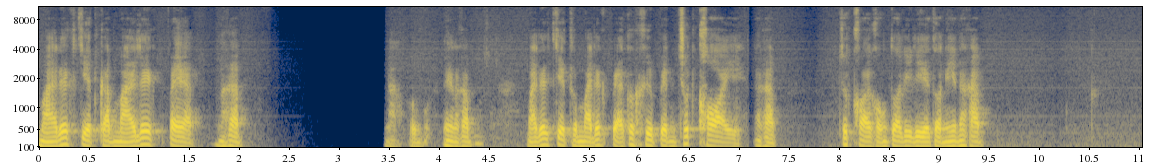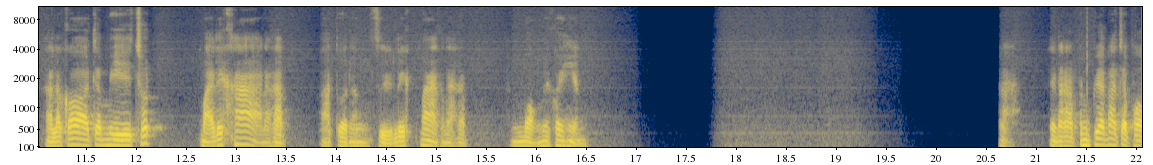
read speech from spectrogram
หมายเลขเจ็ดกับหมายเลขแปดนะครับนะผมนี่นะครับ หมายเลขเจ็ดกับหมายเลขแปดก็คือเป็นชุดคอยนะครับ ชุดคอยของตัวรีเลย์ตัวนี้นะครับแล้วก็จะมีชุดหมายเลขห้านะครับตัวหนังสือเล็กมากนะครับมันมองไม่ค่อยเห็นอ่านี่นะครับเพื่อนๆน่าจะพอ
